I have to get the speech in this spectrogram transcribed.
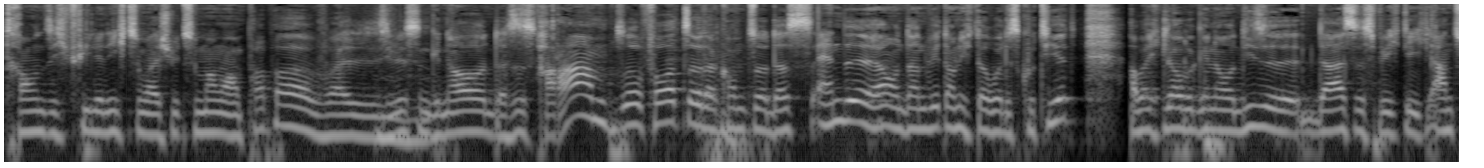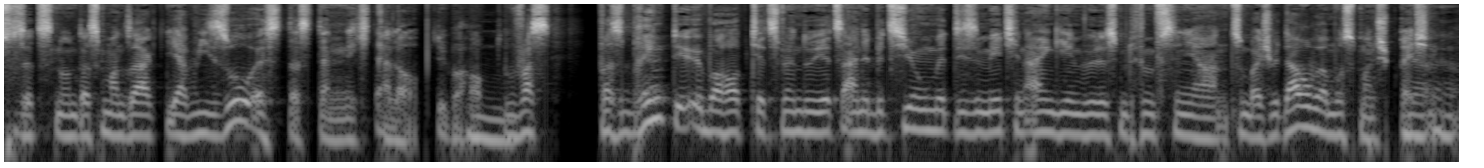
trauen sich viele nicht zum Beispiel zu Mama und Papa, weil sie Mhm. wissen genau, das ist haram, sofort so, da kommt so das Ende, ja, und dann wird auch nicht darüber diskutiert. Aber ich glaube, genau diese, da ist es wichtig anzusetzen und dass man sagt, ja, wieso ist das denn nicht erlaubt überhaupt? Mhm. Was, was bringt dir überhaupt jetzt, wenn du jetzt eine Beziehung mit diesem Mädchen eingehen würdest mit 15 Jahren? Zum Beispiel darüber muss man sprechen.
